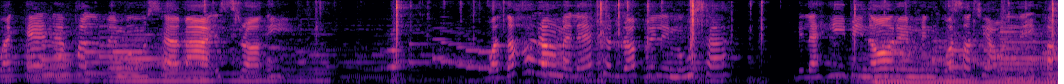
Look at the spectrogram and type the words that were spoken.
وكان قلب موسى مع إسرائيل. وظهر ملاك الرب لموسى بلهيب نار من وسط عليقة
